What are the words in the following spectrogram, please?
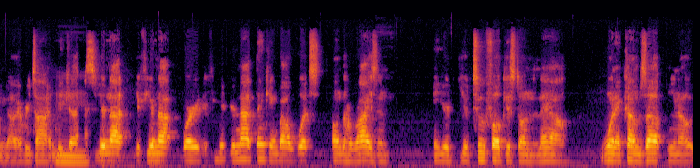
you know every time because Mm. you're not if you're not worried if you're- not thinking about what's on the horizon and you're you're too focused on the now when it comes up you know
